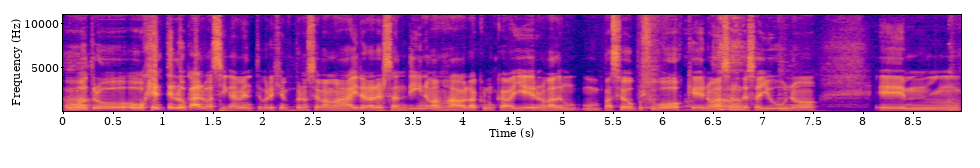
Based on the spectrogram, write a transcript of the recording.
O, otro, o gente local, básicamente. Por ejemplo, no sé, vamos a ir al Alercandino, vamos a hablar con un caballero, nos va a dar un, un paseo por su bosque, nos va a hacer un desayuno. Eh,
